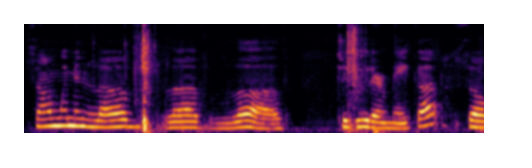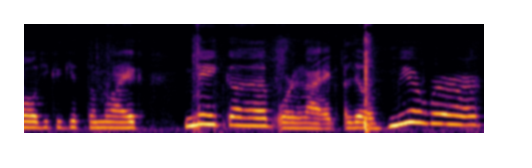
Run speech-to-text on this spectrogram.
Some women love, love, love to do their makeup. So you could get them like makeup or like a little mirror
